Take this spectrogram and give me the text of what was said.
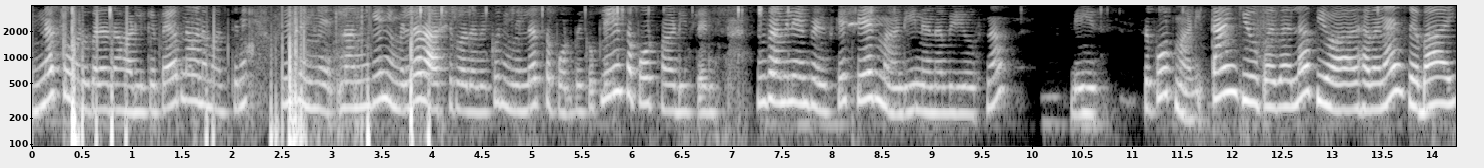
ಇನ್ನಷ್ಟು ಹಾಡುಗಳನ್ನು ಹಾಡಲಿಕ್ಕೆ ಪ್ರಯತ್ನವನ್ನು ಮಾಡ್ತೀನಿ. ಪ್ಲೀಸ್ ನಿಮ್ಮ ನನಗೆ ನಿಮ್ಮೆಲ್ಲರ ಆಶೀರ್ವಾದ ಬೇಕು, ನಿಮ್ಮೆಲ್ಲರ ಸಪೋರ್ಟ್ ಬೇಕು. ಪ್ಲೀಸ್ ಸಪೋರ್ಟ್ ಮಾಡಿ ಫ್ರೆಂಡ್ಸ್ ನಿಮ್ಮ ಫ್ಯಾಮಿಲಿ ಆ್ಯಂಡ್ ಫ್ರೆಂಡ್ಸ್ಗೆ ಶೇರ್ ಮಾಡಿ ನನ್ನ ವೀಡಿಯೋಸ್ನ ಪ್ಲೀಸ್ ಸಪೋರ್ಟ್ ಮಾಡಿ. Thank you bye bye love you or have a nice bye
